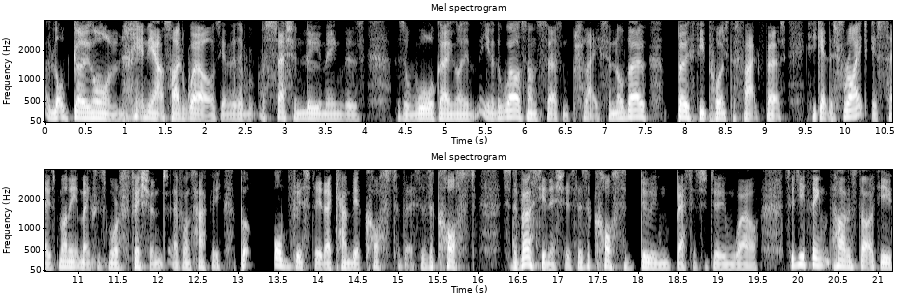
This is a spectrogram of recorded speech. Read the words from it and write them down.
a lot going on in the outside world. You know, there's a recession looming. There's there's a war going on. You know, the world's an uncertain place. And although both of you point to the fact that if you get this right, it saves money, it makes us more efficient, everyone's happy. But obviously, there can be a cost to this. There's a cost to diversity initiatives. There's a cost to doing better, to doing well. So, do you think, Harvin, start with you?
